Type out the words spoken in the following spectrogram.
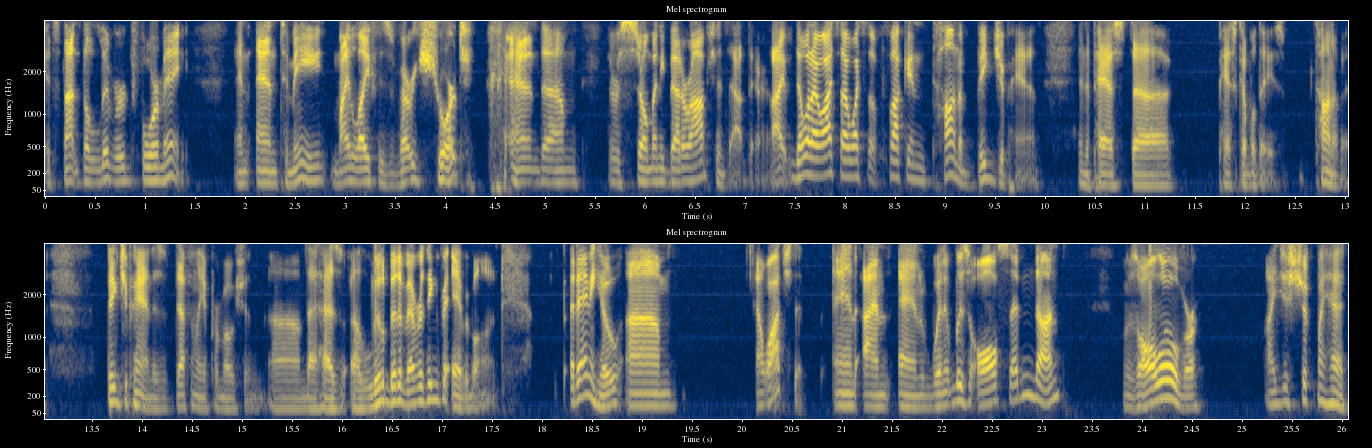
It's not delivered for me. And and to me, my life is very short, and um, are so many better options out there. I know what I watched. I watched a fucking ton of Big Japan in the past uh, past couple days. Ton of it. Big Japan is definitely a promotion um, that has a little bit of everything for everyone. But anywho, um, I watched it, and and and when it was all said and done, it was all over. I just shook my head.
